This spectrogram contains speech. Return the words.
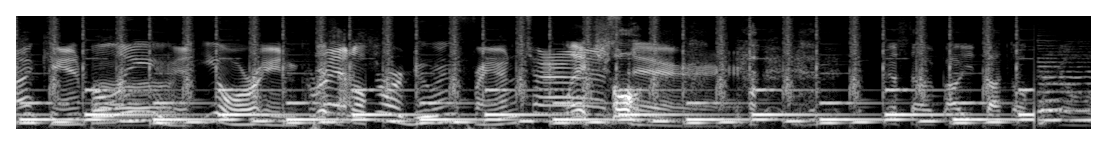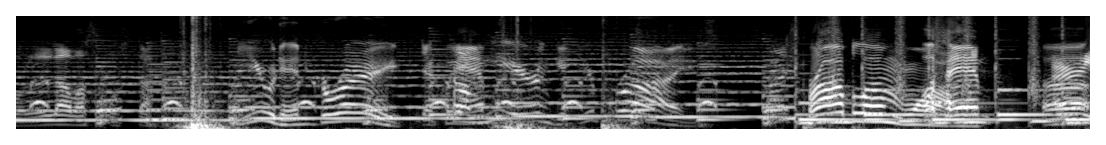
I can't believe it. You're incredible. You're doing fantastic. Dostal Baldi táto ľava sposta. You did great. Ďakujem. Come here and get your prize. Problem one. 8. Hey,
